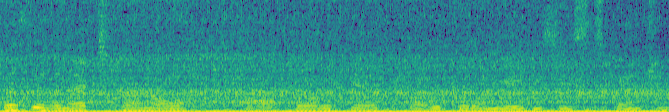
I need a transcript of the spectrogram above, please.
This is an external uh, filter kit that we put on the ABC suspension.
